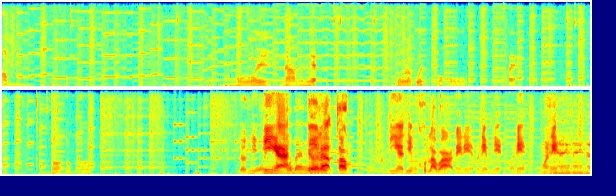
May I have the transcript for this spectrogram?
อืมโอ้ยน้ำนั่นเนี่ยโอ้โหแล้วกลัวโอ้โหไปโทษลงโทษแล้วนี่โอ้ยนี่ไงโคตรแรงเลยเจอแล้วกล้องนี่ไงที่มันขุดลาวานี่นี่มานี่มานี่มานี่มึงมานี่ไหนไหนไหน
